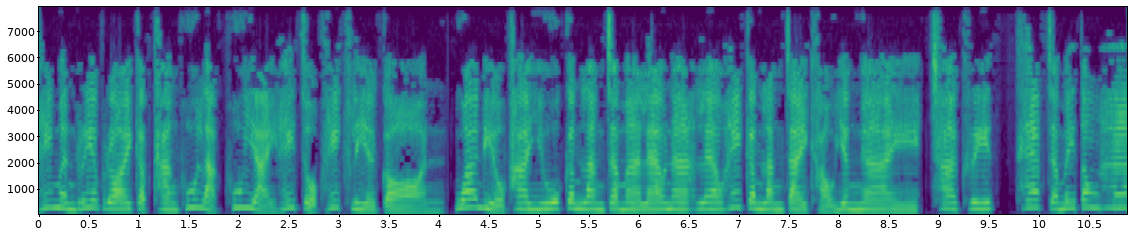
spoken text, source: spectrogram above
ให้มันเรียบร้อยกับทางผู้หลักผู้ใหญ่ให้จบให้เคลียร์ก่อน ว่าเดี๋ยวพายุกำลังจะมาแล้วนะ แล้วให้กำลังใจเขายังไง ชาคริต แทบจะไม่ต้องให้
